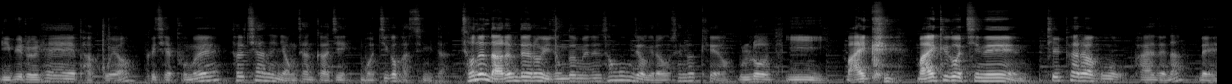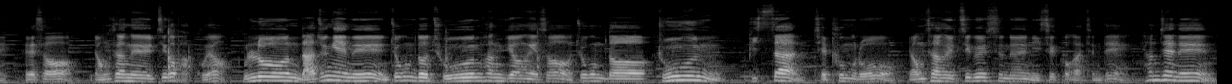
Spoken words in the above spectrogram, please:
리뷰를 해봤고요 그 제품을 설치하는 영상까지 한번 찍어봤습니다 저는 나름대로 이 정도면은 성공적이라고 생각해요 물론 이 마이크 마이크 거치는 실패라고 봐야 되나? 네. 그래서 영상을 찍어봤고요. 물론 나중에는 조금 더 좋은 환경에서 조금 더 좋은 비싼 제품으로 영상을 찍을 수는 있을 것 같은데 현재는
